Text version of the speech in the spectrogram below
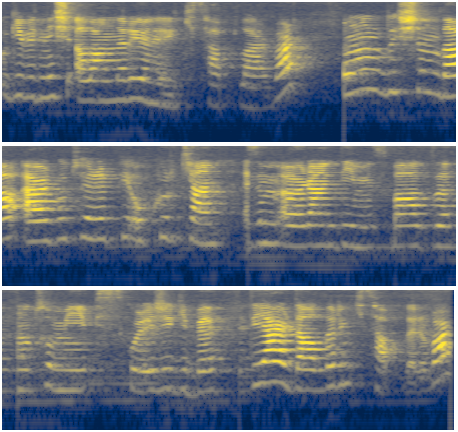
bu gibi niş alanlara yönelik kitaplar var. Onun dışında ergoterapi okurken bizim öğrendiğimiz bazı anatomi, psikoloji gibi diğer dalların kitapları var.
